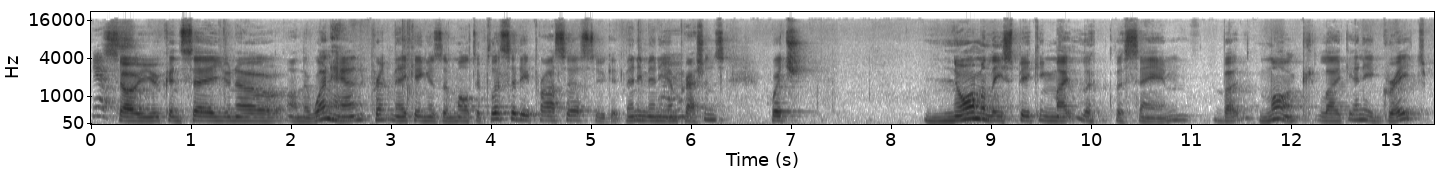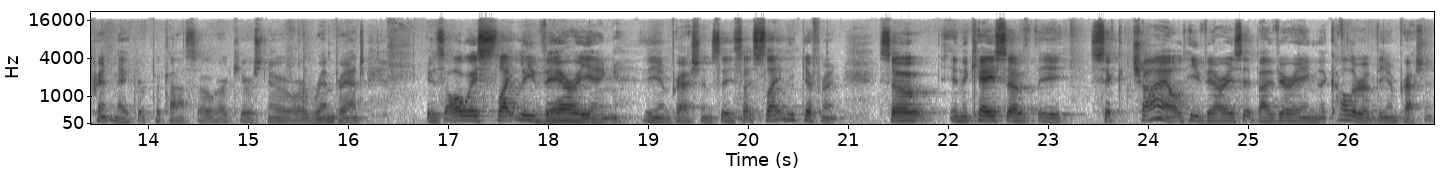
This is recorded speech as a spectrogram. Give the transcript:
Yes. so you can say you know on the one hand printmaking is a multiplicity process you get many many Mhm. impressions which normally speaking might look the same but Munch, like any great printmaker, Picasso or Kirchner or Rembrandt, is always slightly varying the impressions. It's like slightly different. So, in the case of the sick child, he varies it by varying the color of the impression.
